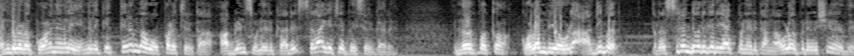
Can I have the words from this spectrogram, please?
எங்களோட குழந்தைங்களை எங்களுக்கு திரும்ப ஒப்படைச்சிருக்கா அப்படின்னு சொல்லியிருக்காரு சிலாகிச்சே பேசியிருக்காரு. இன்னொரு பக்கம் கொலம்பியாவோட அதிபர் பிரசிடென்ட் வரைக்கும் ரியாக்ட் பண்ணியிருக்காங்க. அவ்வளோ பெரிய விஷயம் இது.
